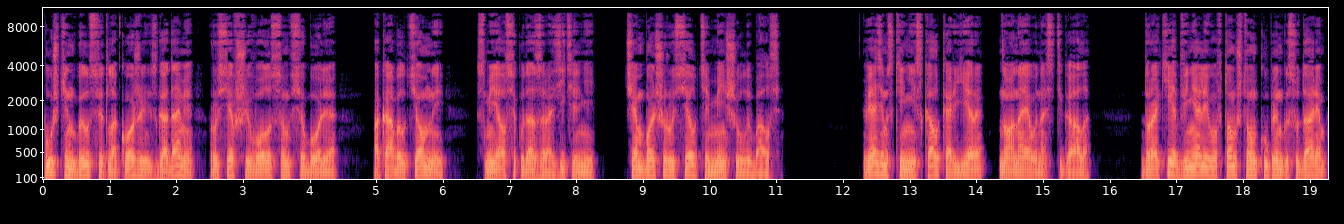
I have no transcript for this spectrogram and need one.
Пушкин был светлокожий, с годами русевший волосом все более. Пока был темный, смеялся куда заразительней. Чем больше русел, тем меньше улыбался. Вяземский не искал карьеры, но она его настигала. Дураки обвиняли его в том, что он куплен государем,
